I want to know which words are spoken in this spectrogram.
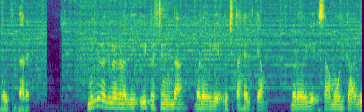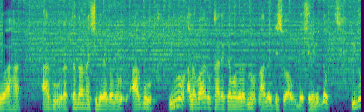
ಮೂಡುತ್ತಿದ್ದಾರೆ ಮುಂದಿನ ದಿನಗಳಲ್ಲಿ ಈ ಟ್ರಸ್ಟಿನಿಂದ ಬಡವರಿಗೆ ಉಚಿತ ಹೆಲ್ತ್ ಕ್ಯಾಂಪ್ ಬಡವರಿಗೆ ಸಾಮೂಹಿಕ ವಿವಾಹ ಹಾಗೂ ರಕ್ತದಾನ ಶಿಬಿರಗಳು ಹಾಗೂ ಇನ್ನೂ ಹಲವಾರು ಕಾರ್ಯಕ್ರಮಗಳನ್ನು ಆಲೋಚಿಸುವ ಉದ್ದೇಶಗಳಿದ್ದು, ಇದು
